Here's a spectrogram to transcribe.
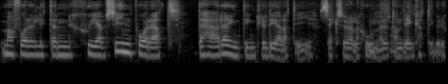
Man får en liten skev syn på det att det här är inte inkluderat i sex och relationer Exakt. utan det är en kategori,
